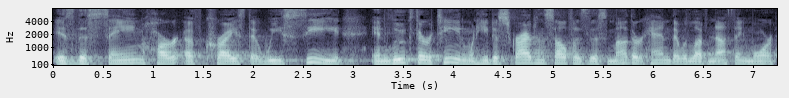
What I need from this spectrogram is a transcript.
is the same heart of Christ that we see in Luke 13 when he describes himself as this mother hen that would love nothing more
